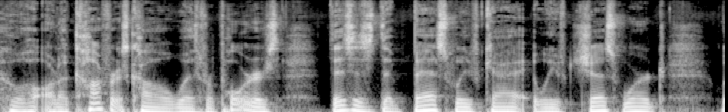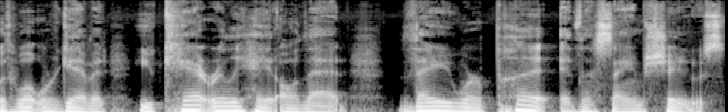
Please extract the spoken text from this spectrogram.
who on a conference call with reporters, this is the best we've got. We've just worked with what we're given. You can't really hate all that. They were put in the same shoes.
